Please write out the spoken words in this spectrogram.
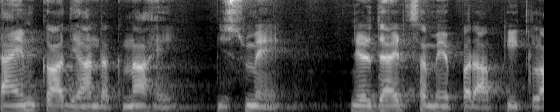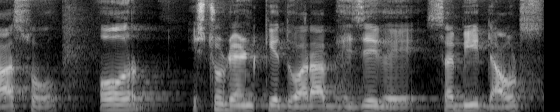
टाइम का ध्यान रखना है, जिसमें निर्धारित समय पर आपकी क्लास हो और स्टूडेंट के द्वारा भेजे गए सभी डाउट्स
